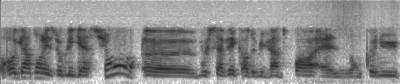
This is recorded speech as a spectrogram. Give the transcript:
regardons les obligations. Euh, vous savez qu'en 2023, elles ont connu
